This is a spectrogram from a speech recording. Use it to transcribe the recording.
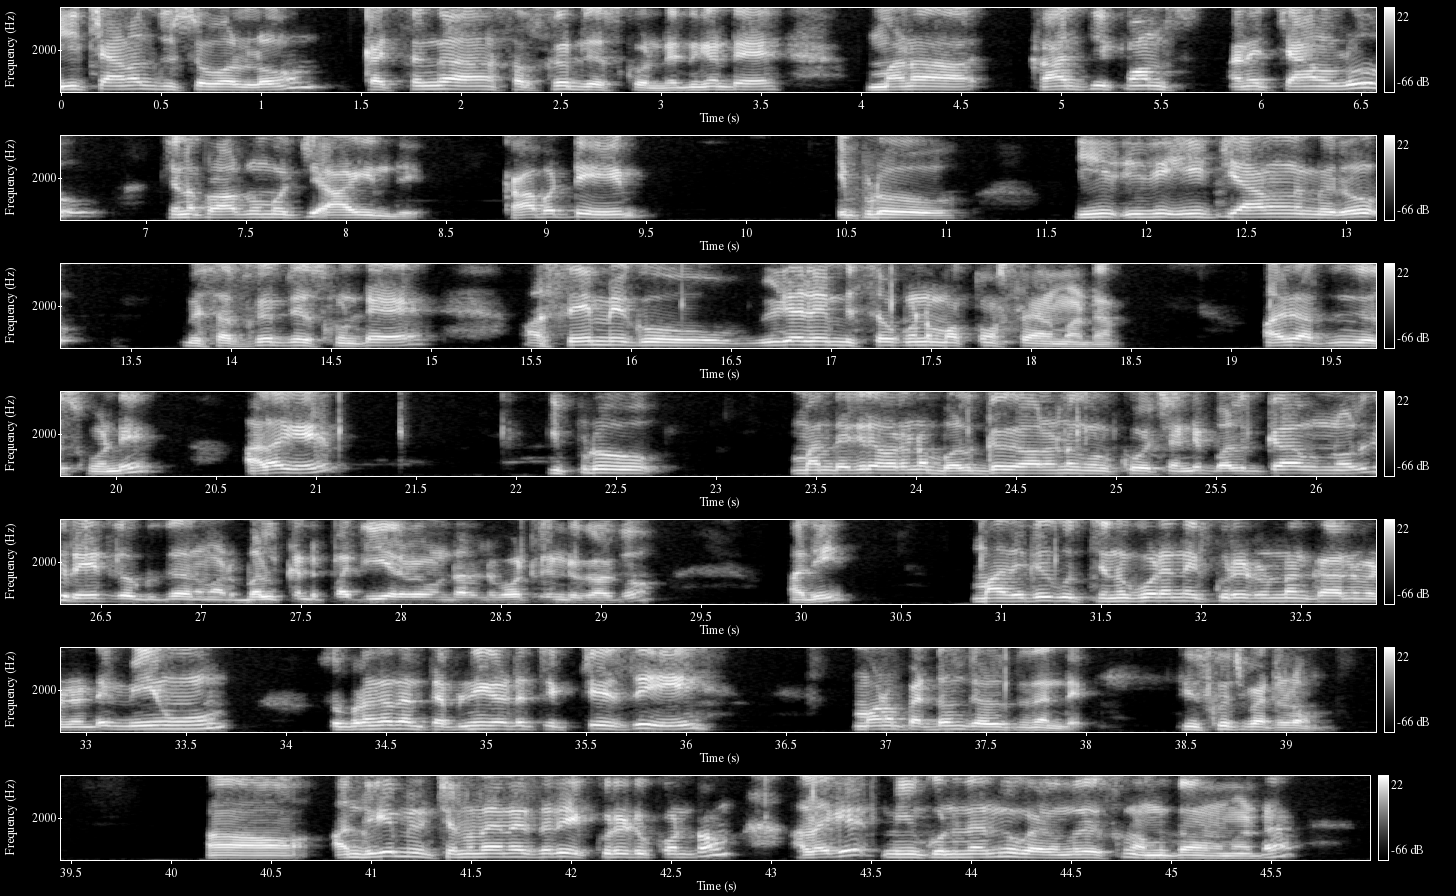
ఈ ఛానల్ చూసే వాళ్ళు ఖచ్చితంగా సబ్స్క్రైబ్ చేసుకోండి. ఎందుకంటే మన క్రాంతి ఫార్మ్స్ అనే ఛానల్ చిన్న ప్రాబ్లం వచ్చి ఆగింది. కాబట్టి ఇప్పుడు ఈ ఇది ఈ ఛానల్ని మీరు మీరు సబ్స్క్రైబ్ చేసుకుంటే ఆ సేమ్ మీకు వీడియోలు ఏమి మిస్ అవ్వకుండా మొత్తం వస్తాయన్నమాట. అది అర్థం చేసుకోండి. అలాగే ఇప్పుడు మన దగ్గర ఎవరైనా బల్క్గా కావాలన్నా కొనుక్కోవచ్చు అండి బల్క్గా ఉన్న వాళ్ళకి రేట్ తగ్గుతుంది అనమాట బల్క్ అంటే పది ఇరవై ఉండాలండి. ఒకటి రెండు కాదు. అది మా దగ్గరకు చిన్న కూడా ఎక్కువ రేట్ ఉండడం కారణం ఏంటంటే మేము శుభ్రంగా దాన్ని తెప్పని గట్ట చెక్ చేసి మనం పెట్టడం జరుగుతుందండి. తీసుకొచ్చి పెట్టడం. అందుకే మేము చిన్నదైనా సరే ఎక్కువ రేటు కొంటాం. అలాగే మేము కొన్ని దాని మీద ఒక ఐదు వందలు వేసుకుని అమ్ముతాం అనమాట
